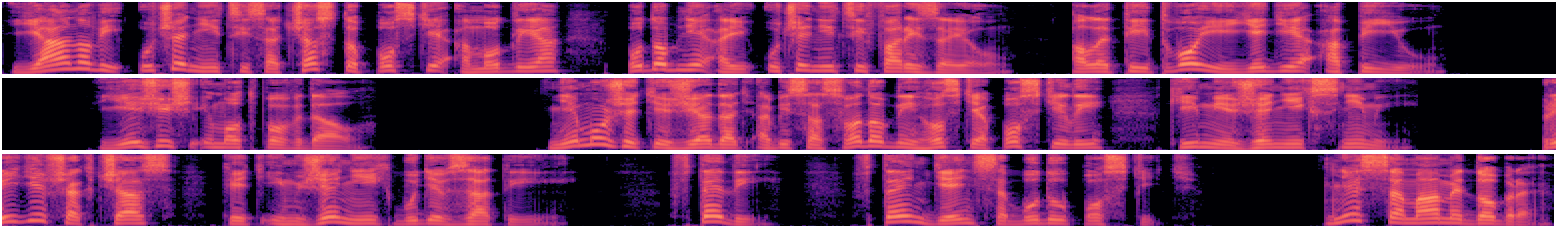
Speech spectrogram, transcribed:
Jánovi učeníci sa často postia a modlia, podobne aj učeníci farizejov, ale tí tvoji jedia a pijú. Ježiš im odpovedal, Nemôžete žiadať, aby sa svadobní hostia postili, kým je ženích s nimi. Príde však čas, keď im ženích bude vzatý. Vtedy, v ten deň sa budú postiť. Dnes sa máme dobre,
